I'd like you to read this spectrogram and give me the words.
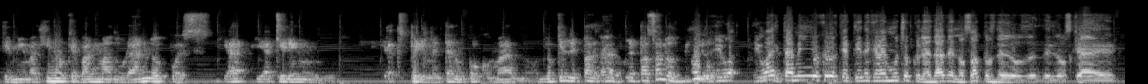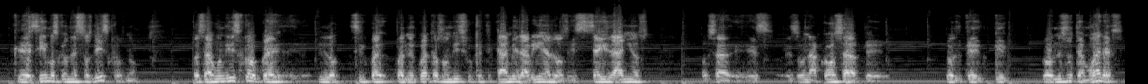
que, me imagino que van madurando, pues ya, ya quieren experimentar un poco más, ¿no? Lo que le, le pasó a los videos. igual, igual, también yo creo que tiene que ver mucho con la edad de nosotros, de los, de los que eh, crecimos con esos discos, ¿no? O sea, un disco que cuando encuentras un disco que te cambia la vida a los 16 años, o sea, es, es una cosa que, que, con eso te mueres.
